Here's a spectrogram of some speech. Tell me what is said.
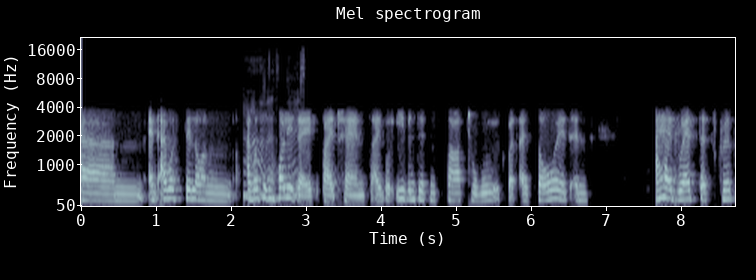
Um, and I was still on. Oh, I was on holidays nice. by chance. I even didn't start to work, but I saw it, and I had read the script,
